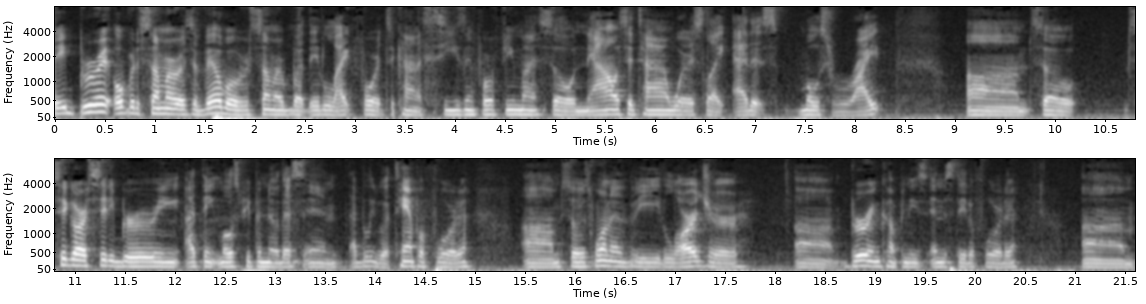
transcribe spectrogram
they brew it over the summer. It's available over summer, but they like for it to kind of season for a few months. So now it's a time where it's like at its most ripe. Um, so Cigar City Brewery, I think most people know that's in, I believe, what, Tampa, Florida. Um, so it's one of the larger um, brewing companies in the state of Florida. Um,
